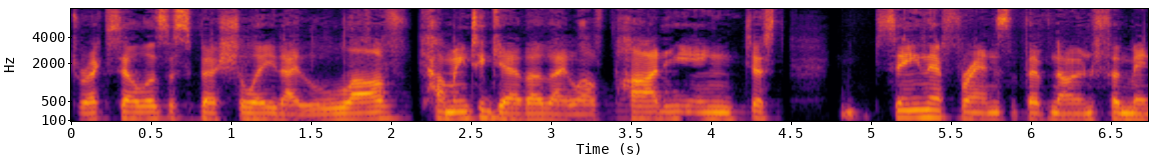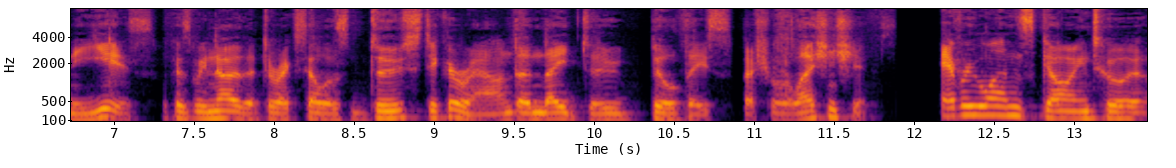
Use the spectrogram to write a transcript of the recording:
direct sellers especially, they love coming together, they love partying, just seeing their friends that they've known for many years because we know that direct sellers do stick around and they do build these special relationships. Everyone's going to a,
